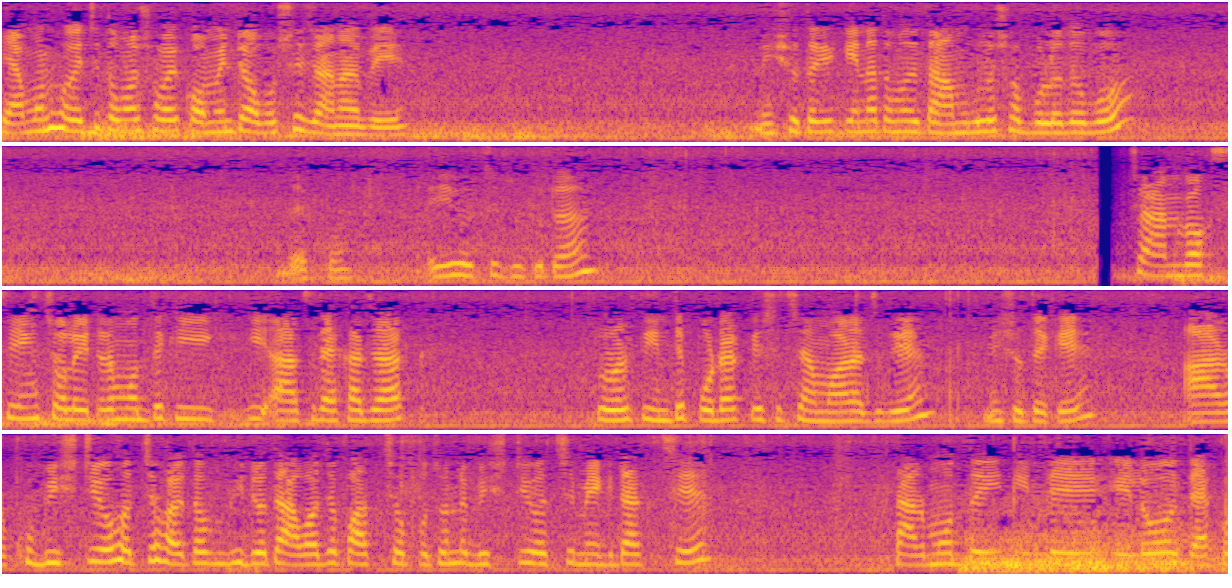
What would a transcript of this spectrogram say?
কেমন হয়েছে তোমরা সবাই কমেন্টে অবশ্যই জানাবে। মিশো থেকে কেনা তোমাদের দামগুলো সব বলে দেবো। দেখো, এই হচ্ছে জুতোটা। আনবক্সিং চলো, এটার মধ্যে কি কি আছে দেখা যাক। টোটাল তিনটে প্রোডাক্ট এসেছে আমার আজকে মিশো থেকে। আর খুব বৃষ্টিও হচ্ছে, হয়তো ভিডিওতে আওয়াজও পাচ্ছ প্রচণ্ড বৃষ্টি হচ্ছে, মেঘ ডাকছে। তার মধ্যে এই তিনটে এলো। দেখো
